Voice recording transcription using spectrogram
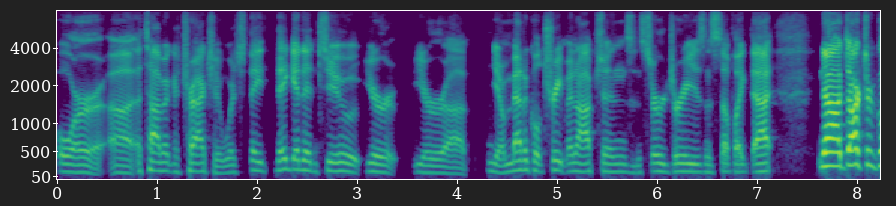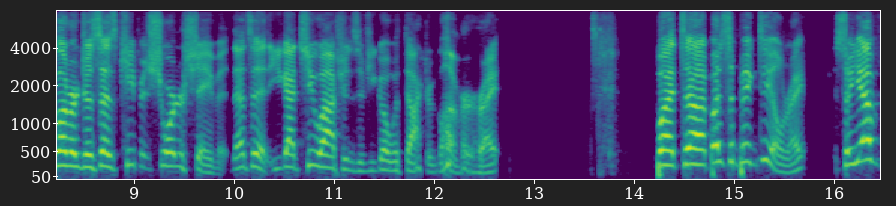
or uh, Atomic Attraction, which they they get into your your uh, you know medical treatment options and surgeries and stuff like that. Now, Dr. Glover just says keep it short or shave it. That's it. You got two options if you go with Dr. Glover, right? But uh, but it's a big deal, right? So you have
